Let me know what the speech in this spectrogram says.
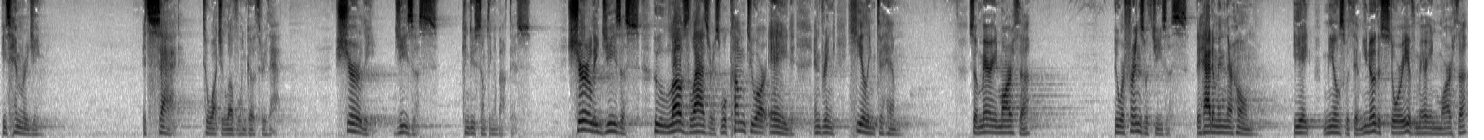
he's hemorrhaging. It's sad to watch a loved one go through that. Surely Jesus can do something about this. Surely Jesus, who loves Lazarus, will come to our aid and bring healing to him. So, Mary and Martha, who were friends with Jesus, they had him in their home. He ate meals with them. You know the story of Mary and Martha.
